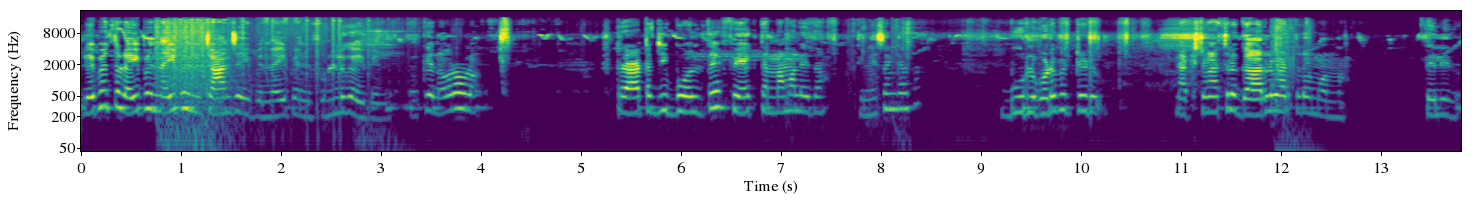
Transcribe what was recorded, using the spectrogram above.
లేపేస్తాడు. అయిపోయింది అయిపోయింది. ఛాన్స్ అయిపోయింది అయిపోయింది. ఫుల్గా అయిపోయింది. Okay no problem. స్ట్రాటజీ బోల్తే ఫేక్ తిన్నామా లేదా? తినేసాం కదా. బూర్లు కూడా పెట్టాడు. నెక్స్ట్ మ్యాచ్లో గారెలు పెడతాడేమో అన్న. తెలీదు.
